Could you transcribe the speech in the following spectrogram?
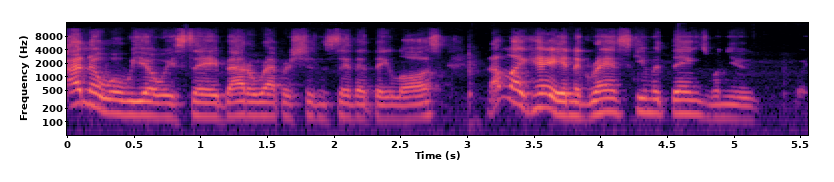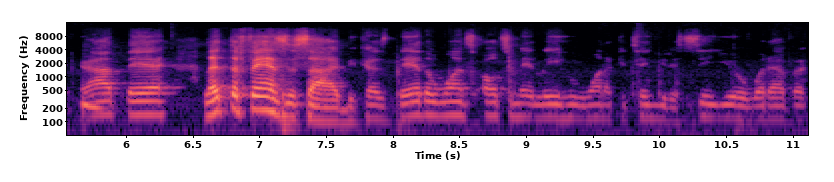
I, know what we always say: battle rappers shouldn't say that they lost. And I'm like, hey, in the grand scheme of things, when you when you're out there, let the fans decide because they're the ones ultimately who want to continue to see you or whatever.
